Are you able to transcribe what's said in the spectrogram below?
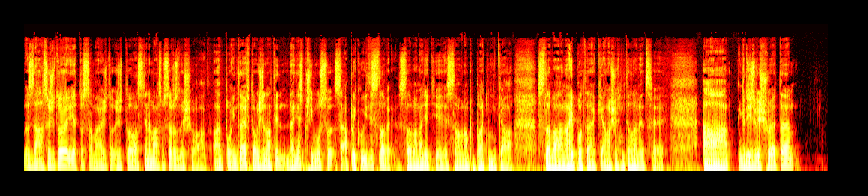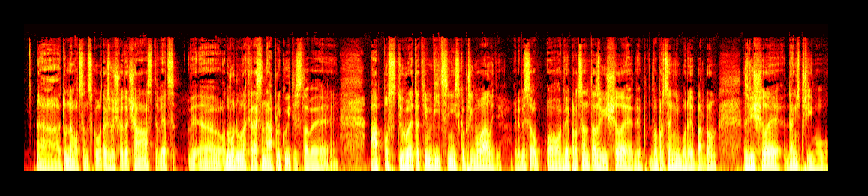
zdá se, že to je to samé, že to, že to vlastně nemá smysl rozlišovat, ale pointa je v tom, že na ty daně z příjmu se aplikují ty slevy. Sleva na děti, sleva na poplatníka, sleva na hypotéky a na všechny tyhle věci. A když zvyšujete eh, tu nemocenskou, tak zvyšujete část věc eh, odvodů, na které se neaplikují ty slevy a postihujete tím víc nízkopříjmové lidi. Kdyby se o, o 2% zvýšily, 2% body, pardon, zvýšily daň z příjmu,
